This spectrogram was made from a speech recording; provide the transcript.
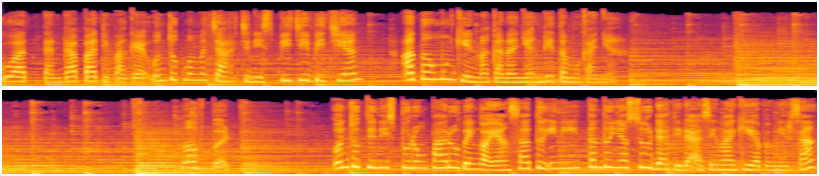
kuat, dan dapat dipakai untuk memecah jenis biji-bijian atau mungkin makanan yang ditemukannya. Lovebird Untuk jenis burung paruh bengkok yang satu ini tentunya sudah tidak asing lagi ya pemirsa.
